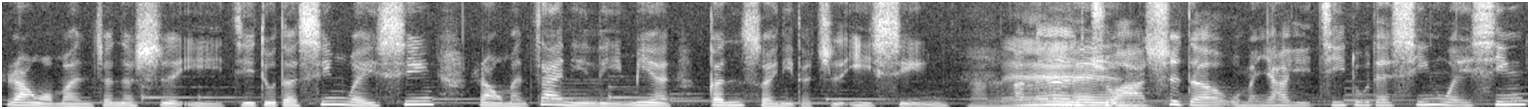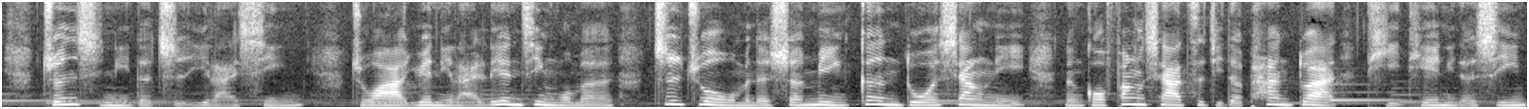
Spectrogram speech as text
让我们真的是以基督的心为心，让我们在你里面跟随你的旨意行。阿门。主啊，是的，我们要以基督的心为心，遵行你的旨意来行。主啊，愿你来炼净我们，制作我们的生命更多像你，能够放下自己的判断，体贴你的心。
